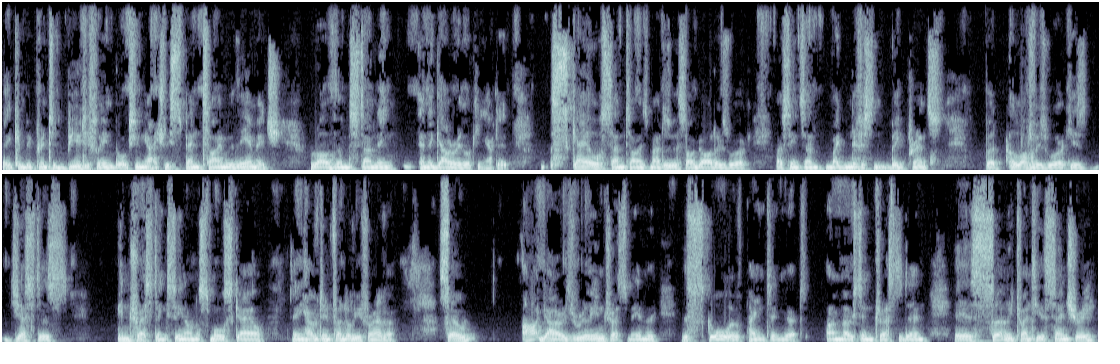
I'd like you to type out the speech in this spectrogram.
it can be printed beautifully in books and you actually spend time with the image rather than standing in a gallery looking at it. Scale sometimes matters with Salgado's work. I've seen some magnificent big prints, but a lot of his work is just as interesting seen on a small scale and you have it in front of you forever. So art galleries really interest me and the, the school of painting that I'm most interested in is certainly 20th century,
